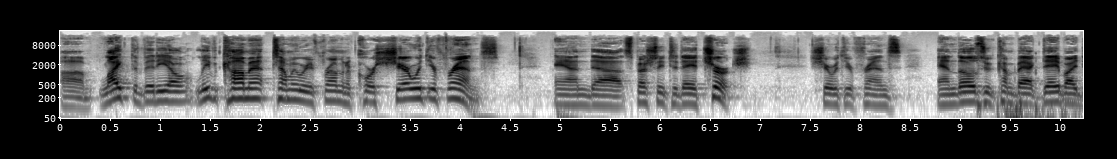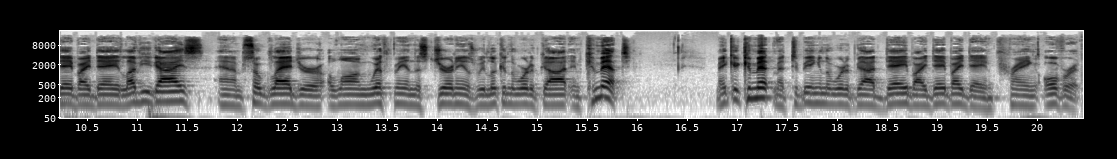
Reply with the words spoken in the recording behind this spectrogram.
um, like the video, leave a comment, tell me where you're from, and of course, share with your friends, and uh, especially today at church. Share with your friends and those who come back day by day by day. Love you guys, and I'm so glad you're along with me in this journey as we look in the Word of God and commit Make a commitment to being in the Word of God day by day by day and praying over it.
